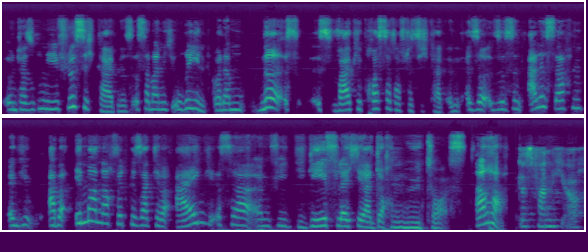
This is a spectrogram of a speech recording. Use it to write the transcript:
untersuchen die die Flüssigkeiten. Es ist aber nicht Urin. Aber dann, ne, es ist weibliche Prostataflüssigkeit. Also, also das sind alles Sachen, aber immer noch wird gesagt, ja, eigentlich ist ja irgendwie die G-Fläche ja doch ein Mythos. Aha. Das fand ich auch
